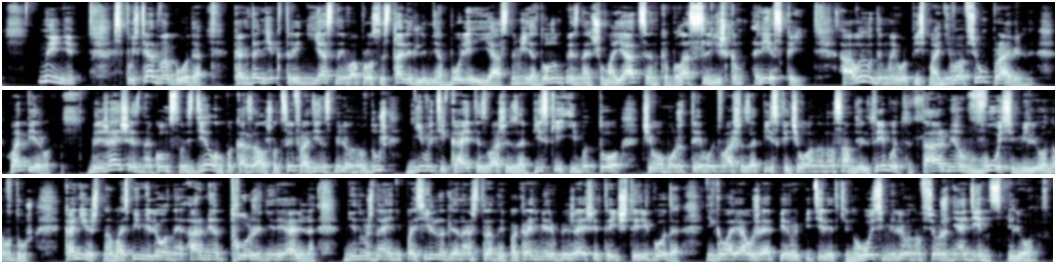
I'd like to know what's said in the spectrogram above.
Ныне, спустя два года, когда некоторые неясные вопросы стали для меня более ясными, я должен признать, что моя оценка была слишком резкой, а выводы моего письма не во всем правильны. Во-первых, ближайшее знакомство с делом показало, что цифра 11 миллионов душ не вытекает из вашей записки, ибо то, чего может требовать ваша записка и чего она на самом деле требует, это армия в 8 миллионов душ. Конечно, 8-миллионная армия тоже нереальна, не нужна и непосильна для нашей страны, по крайней мере, в ближайшие 3-4 года, не говоря уже о первой пятилетке, но 8 миллионов все же не 11 миллионов.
